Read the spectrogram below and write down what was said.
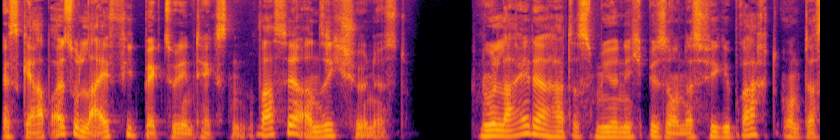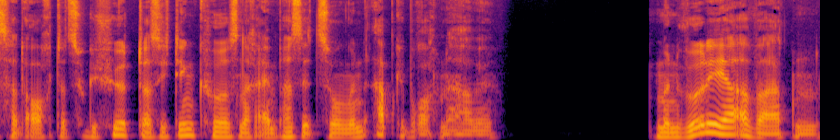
Es gab also Live-Feedback zu den Texten, was ja an sich schön ist. Nur leider hat es mir nicht besonders viel gebracht und das hat auch dazu geführt, dass ich den Kurs nach ein paar Sitzungen abgebrochen habe. Man würde ja erwarten,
